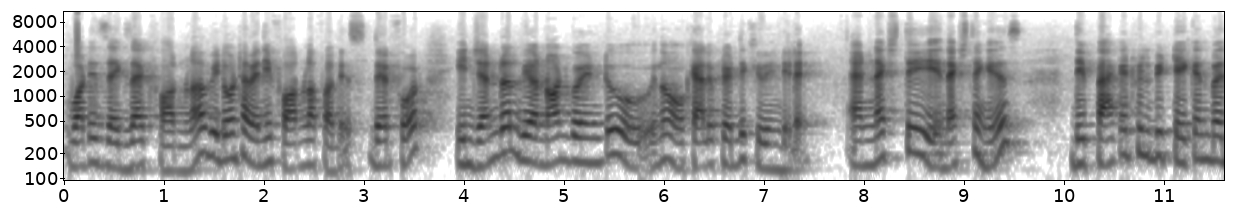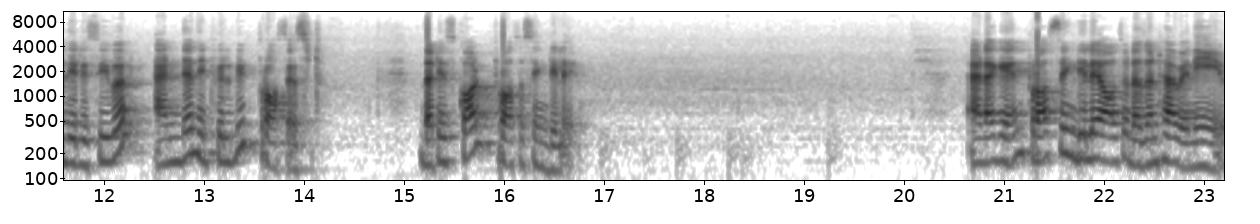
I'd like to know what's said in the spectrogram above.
what is the exact formula? We don't have any formula for this. Therefore in general we are not going to you know calculate the queuing delay. And next the next thing is the packet will be taken by the receiver and then it will be processed. That is called processing delay. And again processing delay also doesn't have any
